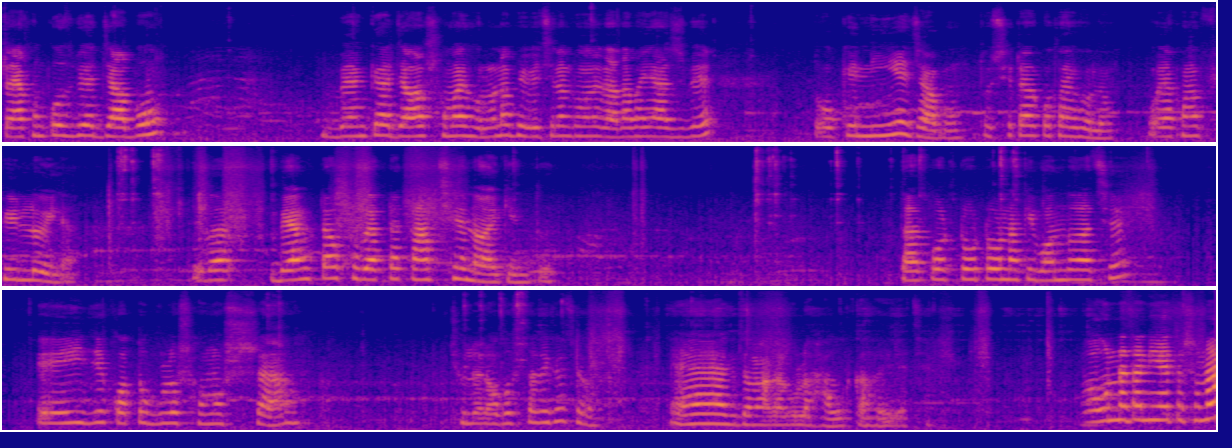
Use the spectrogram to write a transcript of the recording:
তো এখন কোচবিহার যাব। ব্যাংকে আর যাওয়ার সময় হলো না, ভেবেছিলাম তোমাদের দাদা ভাই আসবে। তো ওকে নিয়ে যাব। তো সেটা কোথায় হলো? ও এখনও ফিরলই না। এবার ব্যাংকটাও খুব একটা কাছে নয় কিন্তু। তারপর টোটো নাকি বন্ধ আছে। এই যে কতগুলো সমস্যা। চুলের অবস্থা দেখেছ? একদম আগাগুলো হালকা হয়ে গেছে। ও অন্যটা নিয়ে তো শোনা?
